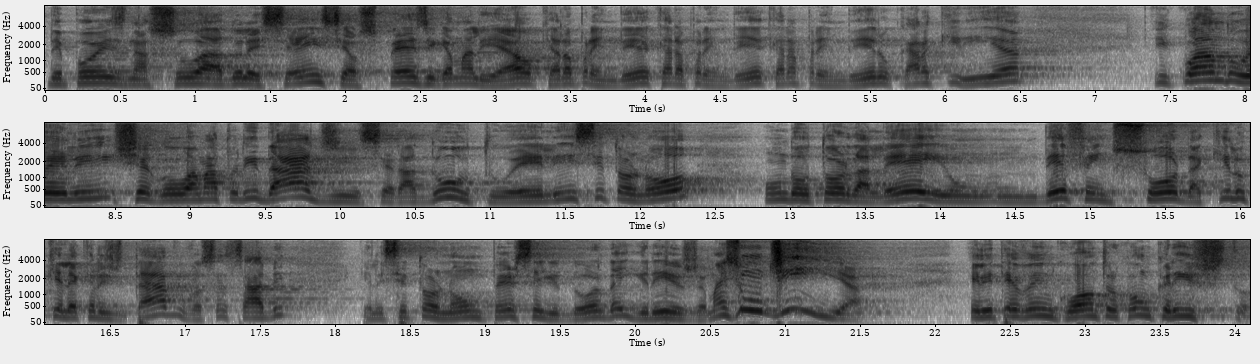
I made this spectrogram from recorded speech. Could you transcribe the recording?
Depois, na sua adolescência, aos pés de Gamaliel, quer aprender, quer aprender, quer aprender. O cara queria. E quando ele chegou à maturidade, ser adulto, ele se tornou um doutor da lei, um, um defensor daquilo que ele acreditava. E você sabe que ele se tornou um perseguidor da igreja. Mas um dia ele teve um encontro com Cristo.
